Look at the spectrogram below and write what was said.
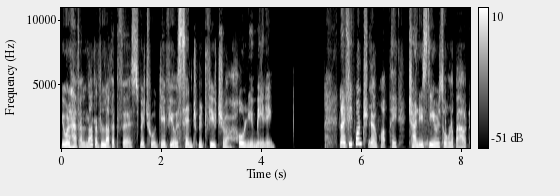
You will have a lot of love at first, which will give your sentiment future a whole new meaning. Now, if you want to know what the Chinese New Year is all about,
